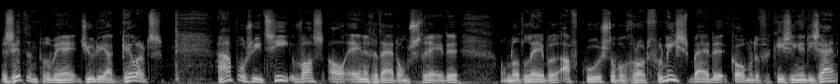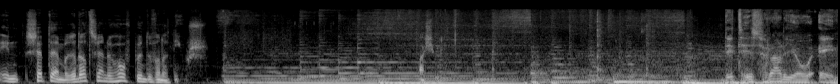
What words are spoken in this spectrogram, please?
zittend premier Julia Gillard. Haar positie was al enige tijd omstreden, omdat Labour afkoerst op een groot verlies bij de komende verkiezingen. Die zijn in september. Dat zijn de hoofdpunten van het nieuws. Alsjeblieft. Dit is Radio 1.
